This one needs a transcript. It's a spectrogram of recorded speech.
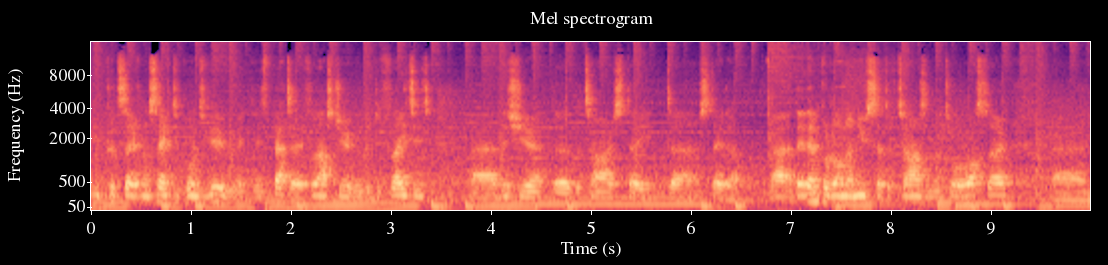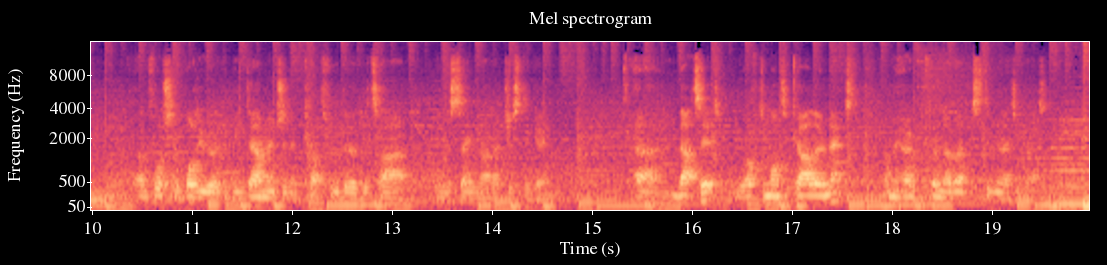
you could say from a safety point of view it, it's better. If last year it would have deflated, uh, this year the, the tyre stayed, uh, stayed up. Uh, they then put on a new set of tyres in the Toro Rosso. Um, unfortunately, the bodywork had been damaged and it cut through the, the tyre in the same manner just again. Uh, that's it. We're off to Monte Carlo next, and we hope for another stimulating race.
